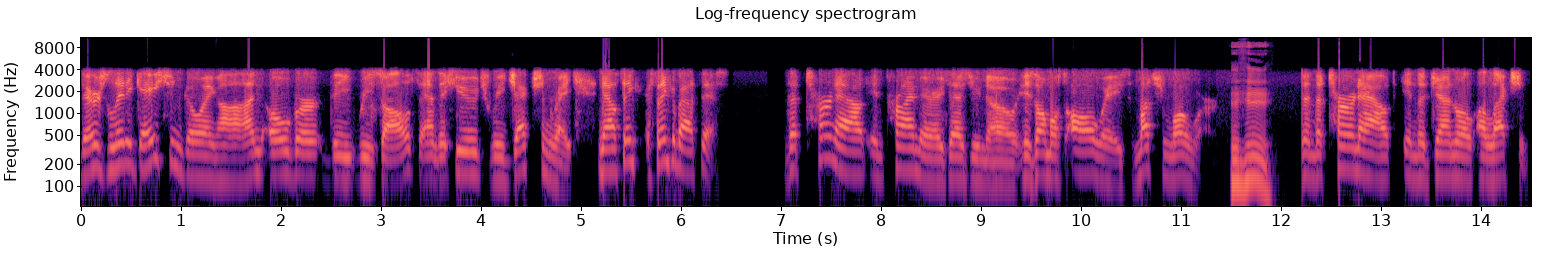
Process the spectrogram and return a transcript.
There's litigation going on over the results and the huge rejection rate. Now, think think about this: the turnout in primaries, as you know, is almost always much lower mm-hmm. than the turnout in the general election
